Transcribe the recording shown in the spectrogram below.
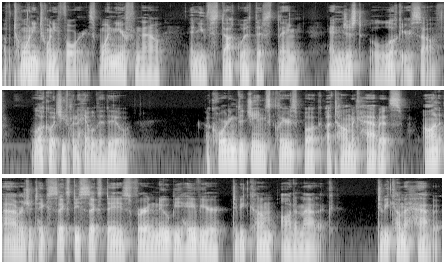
of 2024. It's one year from now, and you've stuck with this thing. And just look at yourself. Look what you've been able to do. According to James Clear's book, Atomic Habits, on average, it takes 66 days for a new behavior to become automatic, to become a habit.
